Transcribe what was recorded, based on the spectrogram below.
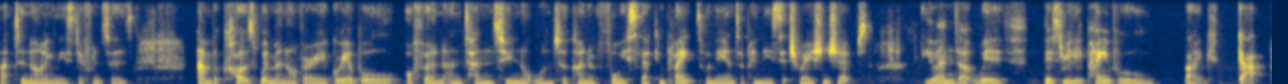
at denying these differences, and because women are very agreeable often and tend to not want to kind of voice their complaints when they end up in these situationships, you end up with this really painful like gap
